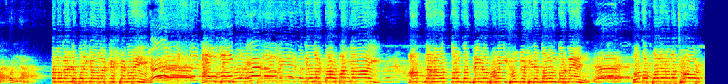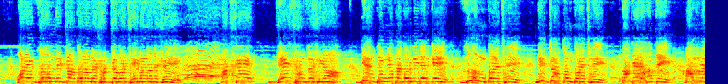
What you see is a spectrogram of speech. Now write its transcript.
না, করি না। কর্মকাণ্ড পরিচালনার চেষ্টা করে। আহ্বান জানাই। আপনারা অত্যন্ত দৃঢ়ভাবে এই সন্ত্রাসীদের দমন করবেন। গত পনেরো বছর অনেক জুলুম নির্যাতন আমরা সহ্য করছি বাংলাদেশে। আজকে যে সন্ত্রাসীরা বিএনপির নেতা কর্মীদেরকে জুলুম করেছে, নির্যাতন করেছে। তাদের হাতে আমরা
